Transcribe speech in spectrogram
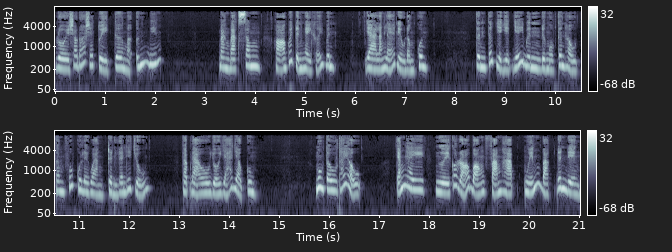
rồi sau đó sẽ tùy cơ mà ứng biến. Bàn bạc xong, họ quyết định ngày khởi binh và lặng lẽ điều động quân. Tin tức về việc giấy binh được một tên hầu tâm phúc của Lê Hoàng trình lên với chủ. Thập đạo vội giả vào cung. Muôn tâu Thái hậu, chẳng hay người có rõ bọn Phạm Hạp, Nguyễn Bạc, Đinh Điền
